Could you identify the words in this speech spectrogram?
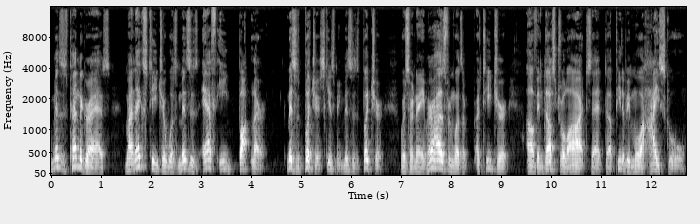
Mrs. Pendergrass, my next teacher was Mrs. F. E. Butler. Mrs. Butcher, excuse me, Mrs. Butcher was her name. Her husband was a, a teacher of industrial arts at uh, P.W. Moore High School.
